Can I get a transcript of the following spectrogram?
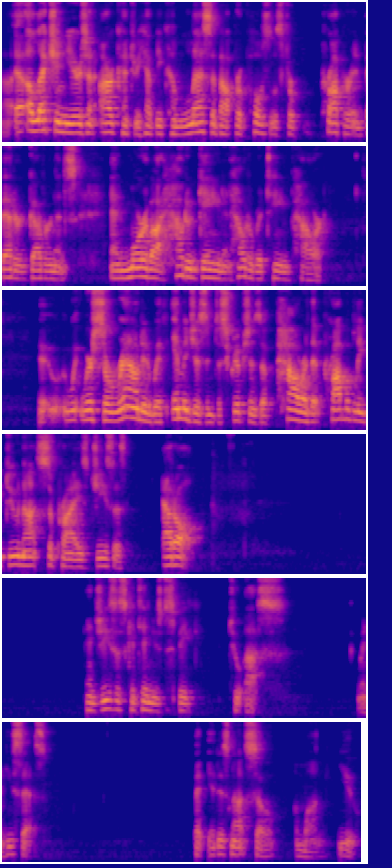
Uh, election years in our country have become less about proposals for proper and better governance and more about how to gain and how to retain power. We're surrounded with images and descriptions of power that probably do not surprise Jesus at all. And Jesus continues to speak to us when he says, But it is not so among you.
